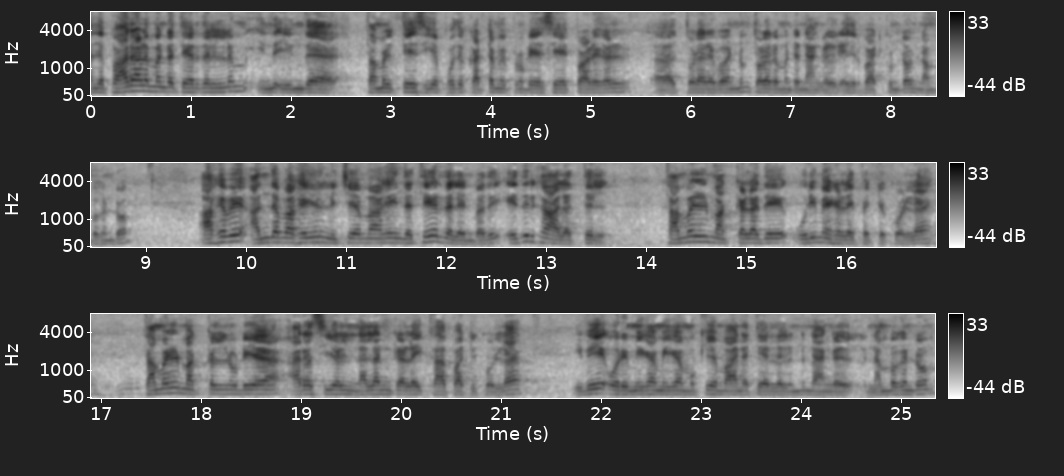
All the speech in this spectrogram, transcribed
அந்த பாராளுமன்ற தேர்தலிலும் இந்த இந்த தமிழ் தேசிய பொது கட்டமைப்பினுடைய செயற்பாடுகள் தொடர வேண்டும் தொடரும் என்று நாங்கள் எதிர்பார்க்கின்றோம் நம்புகின்றோம். ஆகவே அந்த வகையில் நிச்சயமாக இந்த தேர்தல் என்பது எதிர்காலத்தில் தமிழ் மக்களது உரிமைகளை பெற்றுக்கொள்ள தமிழ் மக்களினுடைய அரசியல் நலன்களை காப்பாற்றிக் கொள்ள இவே ஒரு மிக மிக முக்கியமான தேர்தல் என்று நாங்கள் நம்புகின்றோம்.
